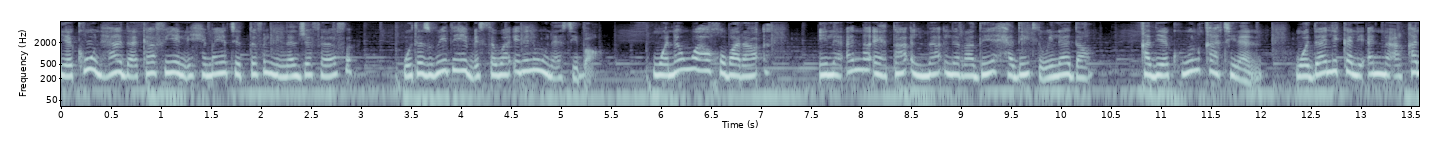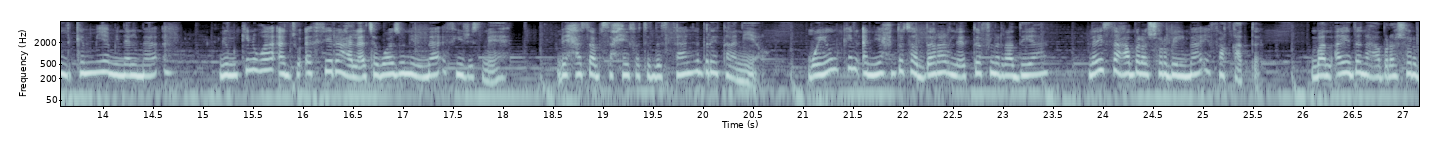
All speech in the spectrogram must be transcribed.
يكون هذا كافيا لحماية الطفل من الجفاف وتزويده بالسوائل المناسبة. ونوه خبراء إلى أن إعطاء الماء للرضيع حديث الولادة. قد يكون قاتلا وذلك لأن أقل كمية من الماء يمكنها أن تؤثر على توازن الماء في جسمه بحسب صحيفة دستان البريطانية. ويمكن أن يحدث الضرر للطفل الرضيع ليس عبر شرب الماء فقط بل أيضا عبر شرب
